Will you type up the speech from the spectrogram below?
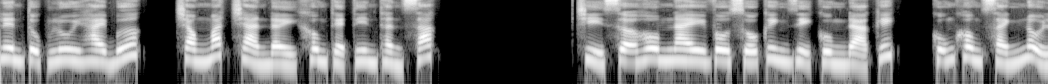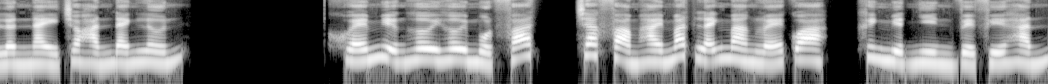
liên tục lui hai bước, trong mắt tràn đầy không thể tin thần sắc. Chỉ sợ hôm nay vô số kinh dị cùng đả kích, cũng không sánh nổi lần này cho hắn đánh lớn. Khóe miệng hơi hơi một phát, Trác phàm hai mắt lãnh mang lóe qua, khinh miệt nhìn về phía hắn,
